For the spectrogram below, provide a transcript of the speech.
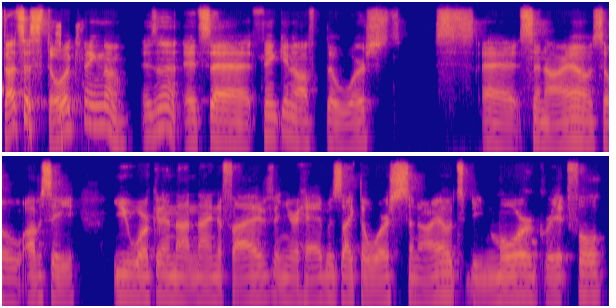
that's a stoic thing, though, isn't it? It's uh, thinking of the worst uh, scenario. So obviously, you working in that nine to five in your head was like the worst scenario. To be more grateful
